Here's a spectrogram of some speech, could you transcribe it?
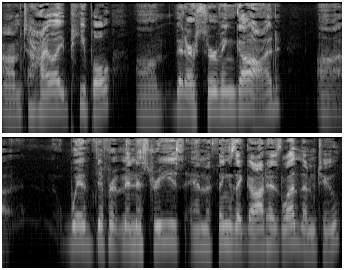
um, to highlight people um, that are serving God. Uh, with different ministries and the things that God has led them to.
